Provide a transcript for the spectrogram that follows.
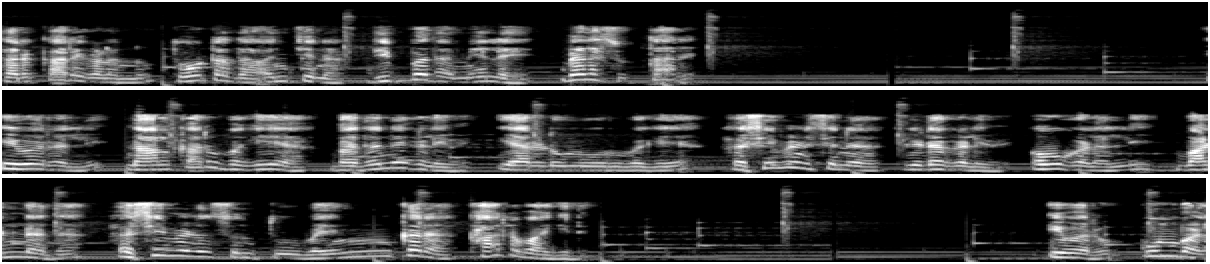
ತರಕಾರಿಗಳನ್ನು ತೋಟದ ಅಂಚಿನ ದಿಬ್ಬದ ಮೇಲೆ ಬೆಳೆಸುತ್ತಾರೆ. ಇವರಲ್ಲಿ ನಾಲ್ಕಾರು ಬಗೆಯ ಬದನೆಗಳಿವೆ. ಎರಡು, ಮೂರು ಬಗೆಯ ಹಸಿಮೆಣಸಿನ ಗಿಡಗಳಿವೆ. ಅವುಗಳಲ್ಲಿ ಬಣ್ಣದ ಹಸಿಮೆಣಸಂತೂ ಭಯಂಕರ ಖಾರವಾಗಿದೆ. ಇವರು ಕುಂಬಳ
